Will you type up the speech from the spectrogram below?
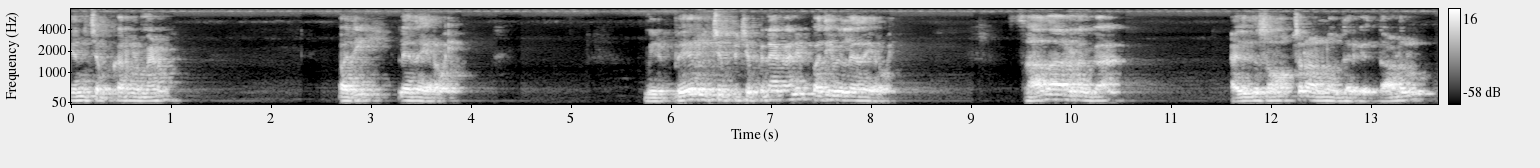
ఎన్ని చెప్పగలరు మేడం? పది లేదా ఇరవై. మీరు పేర్లు చెప్పి చెప్పినా కానీ పది లేదా ఇరవై. సాధారణంగా ఐదు సంవత్సరాల్లో జరిగే దాడులు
